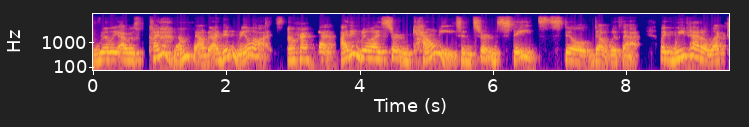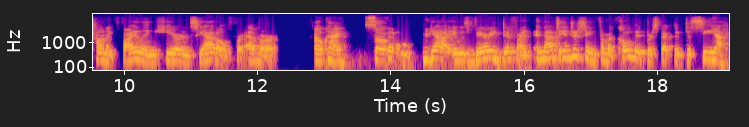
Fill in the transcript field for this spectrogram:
really, I was kind of dumbfounded. I didn't realize. Okay. That I didn't realize certain counties and certain states still dealt with that. Like we've had electronic filing here in Seattle forever. Okay. So, so, yeah, it was very different. And that's interesting from a COVID perspective to see yeah.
